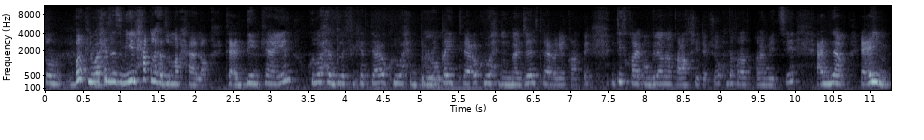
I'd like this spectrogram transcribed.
شغل برك الواحد لازم يلحق لهاد المرحلة تاع الدين كاين كل واحد بالفكر تاعو كل واحد بالرقي تاعو كل واحد المجال تاعو اللي يقرا فيه انت تقراي anglais أنا نقرا architecture وحدة أخرى تقرا médecine عندنا علم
